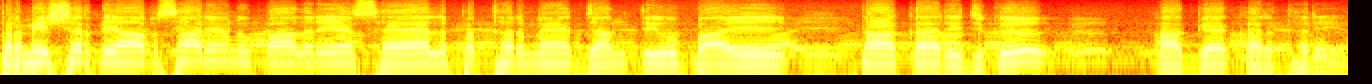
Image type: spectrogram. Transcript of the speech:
ਪਰਮੇਸ਼ਰ ਤੇ ਆਪ ਸਾਰਿਆਂ ਨੂੰ ਪਾਲ ਰਿਹਾ, ਸੈਲ, ਪੱਥਰ ਮੈਂ ਜੰਤ ਉਪਾਏ ਤਾ ਕਾ ਰਿਜਕ ਆਗੇ ਕਰ ਧਰਿਆ।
